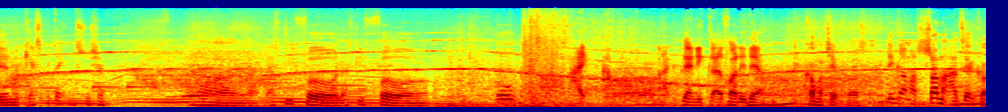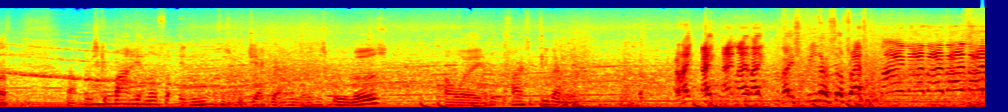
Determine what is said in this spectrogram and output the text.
øh, med gaspedalen, synes jeg. Ah, Åh, lad, lad os lige få... Lad os lige få... Åh, oh, nej. Nej, det bliver jeg ikke glad for, det der. Det kommer til at koste. Det kommer så meget til at koste. Nå, men vi skal bare herned for enden, og så skulle Jack være med. Så skulle vi mødes. Og øh, jeg ved faktisk ikke lige, hvad han vil. Nej, nej, nej, nej, nej. Nej, speederen så fast. Nej, nej, nej, nej, nej.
